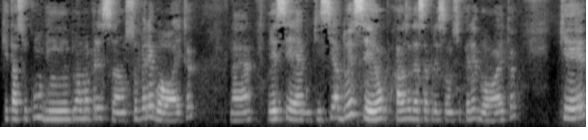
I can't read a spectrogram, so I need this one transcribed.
que está sucumbindo a uma pressão superegóica, né? Esse ego que se adoeceu por causa dessa pressão superegóica, que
